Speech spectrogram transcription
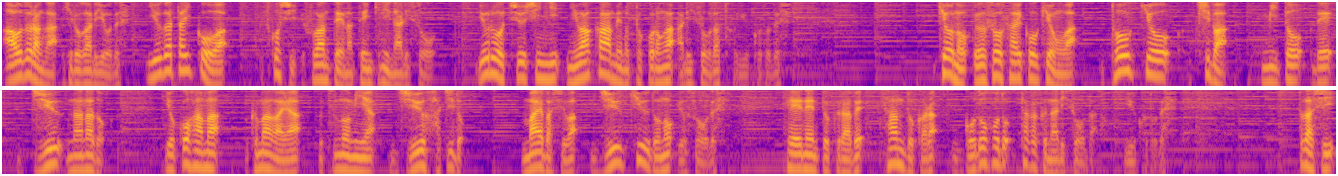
青空が広がるようです。夕方以降は少し不安定な天気になりそう。夜を中心ににわか雨のところがありそうだということです。今日の予想最高気温は東京、千葉、水戸で17度。横浜、熊谷、宇都宮18度。前橋は19度の予想です。平年と比べ3度から5度ほど高くなりそうだということです。ただし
